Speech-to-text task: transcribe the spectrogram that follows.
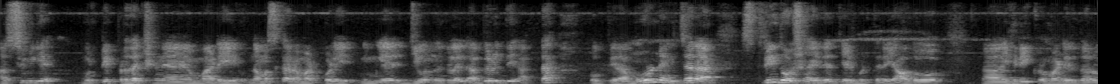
ಹಸುವಿಗೆ ಮುಟ್ಟಿ ಪ್ರದಕ್ಷಿಣೆ ಮಾಡಿ, ನಮಸ್ಕಾರ ಮಾಡ್ಕೊಳ್ಳಿ. ನಿಮಗೆ ಜೀವನಗಳಲ್ಲಿ ಅಭಿವೃದ್ಧಿ ಆಗ್ತಾ ಹೋಗ್ತೀರಾ? ಮೂರನೇ ವಿಚಾರ, ಸ್ತ್ರೀ ದೋಷ ಇದೆ ಅಂತ ಹೇಳ್ಬಿಡ್ತಾರೆ. ಯಾವುದೋ ಹಿರೀಕರು ಮಾಡಿರ್ತಾರೋ,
